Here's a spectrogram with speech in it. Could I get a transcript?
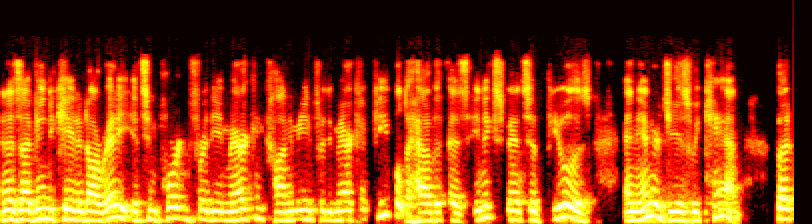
And as I've indicated already, it's important for the American economy and for the American people to have as inexpensive fuel as, and energy as we can. But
